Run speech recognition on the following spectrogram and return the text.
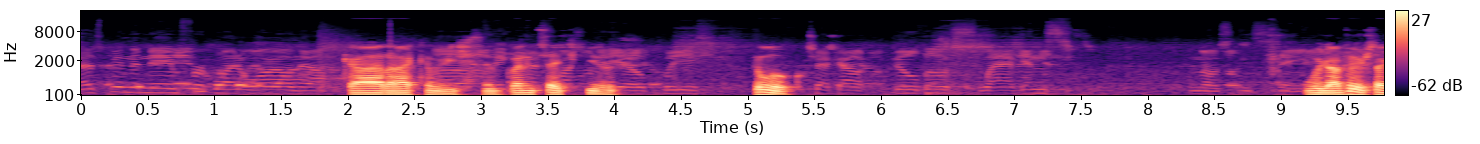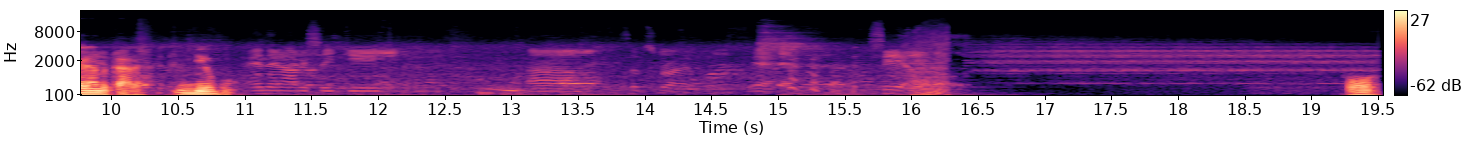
that's been the name for quite a while now. Caraca, bicho, 147 quilos. Que louco. Vou já ver o Instagram do cara, do Bilbo. Pô,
